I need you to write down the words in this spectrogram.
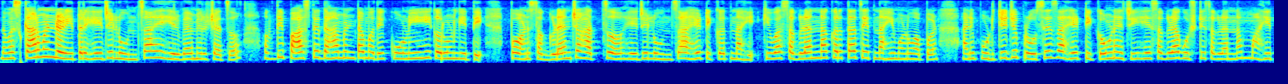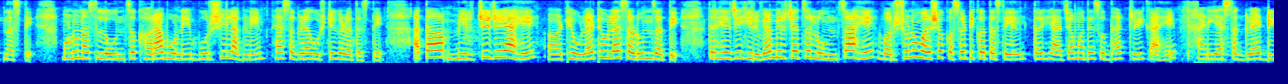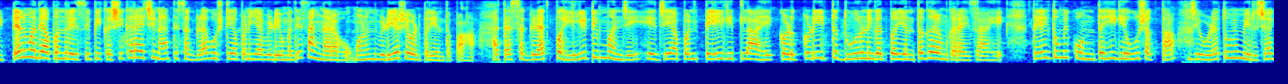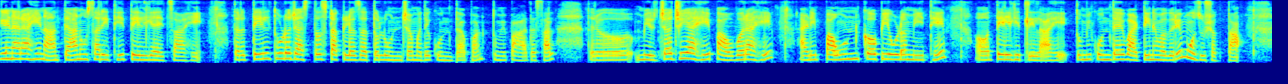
नमस्कार मंडळी तर हे जे लोणचं आहे हिरव्या मिरच्याचं अगदी पाच ते दहा मिनटामध्ये कोणीही करून घेते. पण सगळ्यांच्या हातचं हे जे लोणचं आहे टिकत नाही किंवा सगळ्यांना करताच येत नाही म्हणू आपण आणि पुढची जी प्रोसेस आहे टिकवण्याची हे सगळ्या गोष्टी सगळ्यांना माहीत नसते. म्हणूनच लोणचं खराब होणे बुरशी लागणे ह्या सगळ्या गोष्टी घडत असते. आता मिरची जी आहे ठेवल्या ठेवल्या सडून जाते. तर हे जे हिरव्या मिरच्याचं लोणचं आहे वर्षानुवर्ष कसं टिकत असेल? तर ह्याच्यामध्ये सुद्धा ट्रिक आहे. आणि या सगळ्या डिटेलमध्ये आपण रेसिपी कशी करायची ना ते सगळ्या गोष्टी आपण या व्हिडिओमध्ये सांगणार आहोत. म्हणून व्हिडिओ शेवटपर्यंत पहा. आता सगळ्यात पहिली टीप म्हणजे हे जे आपण तेल घेतलं आहे कडकडीत धूर निघतपर्यंत गरम करायचं आहे. तेल तुम्ही कोणतंही घेऊ शकता. जेवढ्या तुम्ही मिरच्या घेणार आहे ना त्यानुसार इथे तेल घ्यायचं आहे. तर तेल थोडं जास्तच टाकलं जातं लोणच्यामध्ये कोणत्या पण तुम्ही पाहत असाल. तर मिरच्या जी आहे पावभर आहे आणि पाऊण कप एवढं मी इथे तेल घेतलेलं आहे. तुम्ही कोणत्याही वाटीने वगैरे मोजू शकता.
